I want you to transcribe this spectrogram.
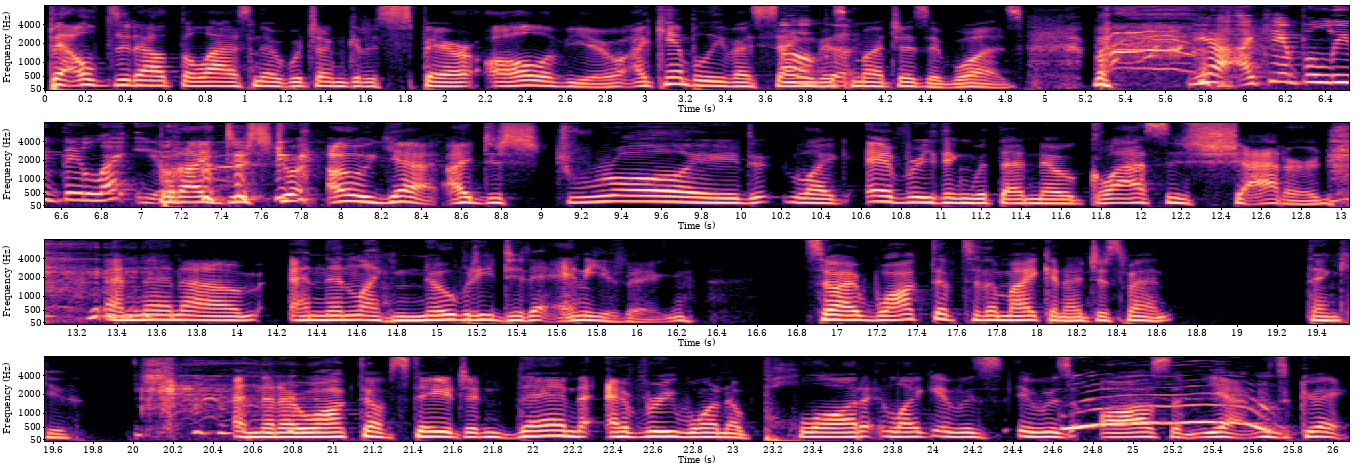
belted out the last note, which I'm going to spare all of you. I can't believe I sang Oh, this much as it was, yeah i can't believe they let you but I destroyed. oh yeah, I destroyed like everything with that note. Glasses shattered, and then um, and then like nobody did anything. So I walked up to the mic and I just went, "Thank you," and then I walked off stage, and then everyone applauded. Like it was, it was awesome. Yeah, it was great.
